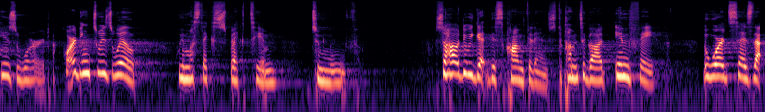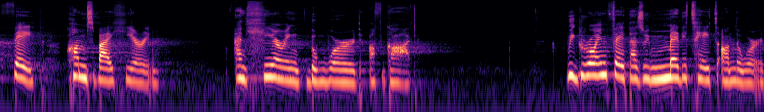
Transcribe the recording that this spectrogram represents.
His word, according to His will, we must expect Him to move. So, how do we get this confidence to come to God in faith? The word says that faith comes by hearing, and hearing the word of God. We grow in faith as we meditate on the word,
